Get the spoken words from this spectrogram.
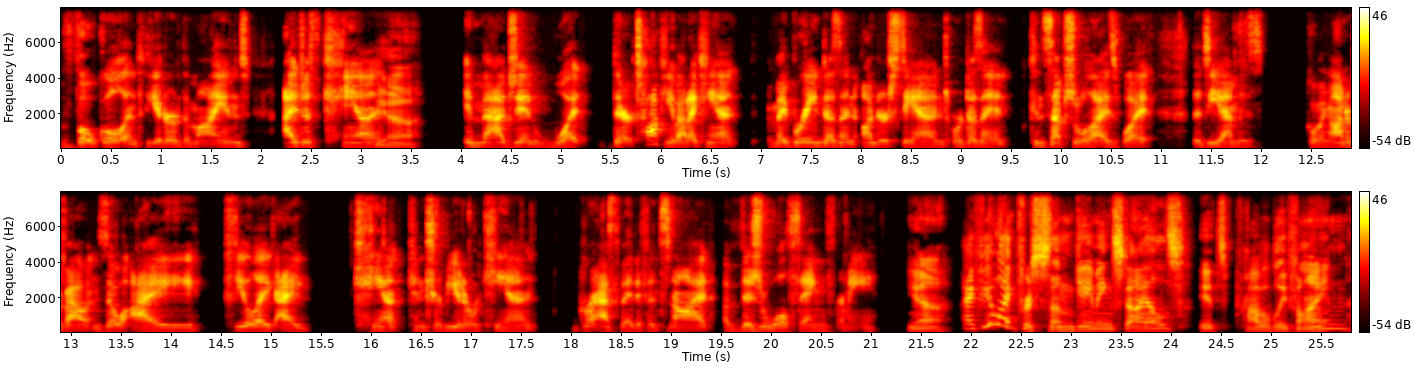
vocal and theater of the mind, I just can't yeah. imagine what they're talking about. I can't, my brain doesn't understand or doesn't conceptualize what the DM is going on about. And so I feel like I can't contribute or can't grasp it if it's not a visual thing for me. Yeah. I feel like for some gaming styles, it's probably fine.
